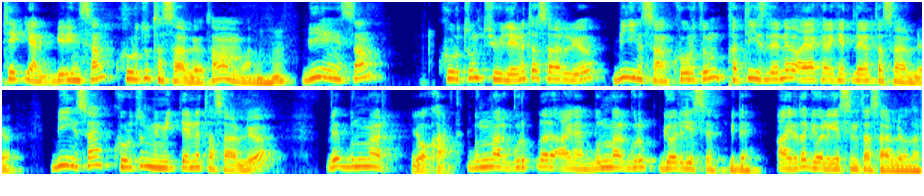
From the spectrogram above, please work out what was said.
tek yani bir insan kurdu tasarlıyor tamam mı? Bir insan kurtun tüylerini tasarlıyor. Bir insan kurtun pati izlerini ve ayak hareketlerini tasarlıyor. Bir insan kurtun mimiklerini tasarlıyor. Ve bunlar Yok artık. bunlar grupları aynen bunlar grup gölgesi bir de. Ayrı da gölgesini tasarlıyorlar.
